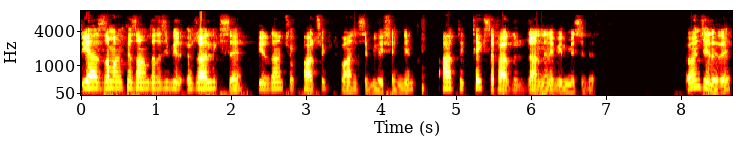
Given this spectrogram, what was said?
Diğer zaman kazandırıcı bir özellik ise birden çok parça kütüphanesi bileşeninin artık tek seferde düzenlenebilmesidir. Önceleri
